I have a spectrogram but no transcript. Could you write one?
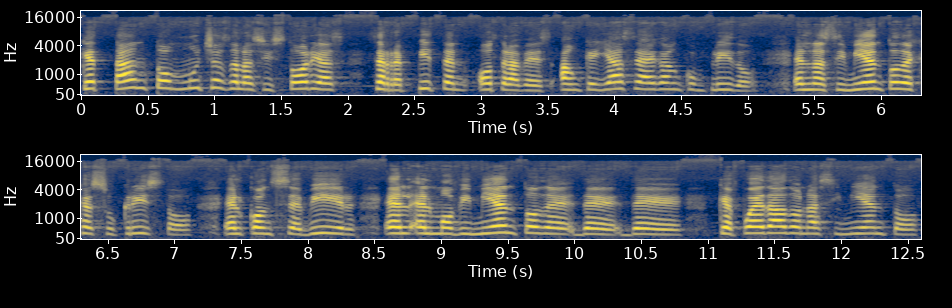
que tanto muchas de las historias se repiten otra vez, aunque ya se hayan cumplido. El nacimiento de Jesucristo, el concebir, el, movimiento de, que fue dado nacimiento,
